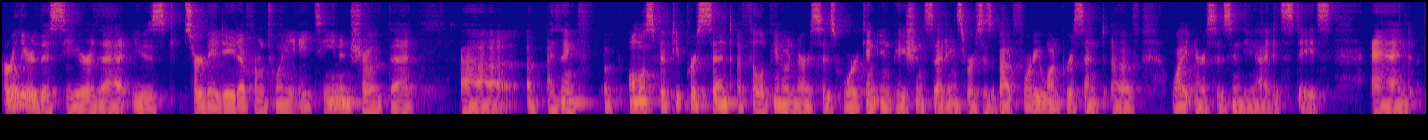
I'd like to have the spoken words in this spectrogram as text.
earlier this year that used survey data from 2018 and showed that uh, I think almost 50% of Filipino nurses work in inpatient settings versus about 41% of white nurses in the United States. And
